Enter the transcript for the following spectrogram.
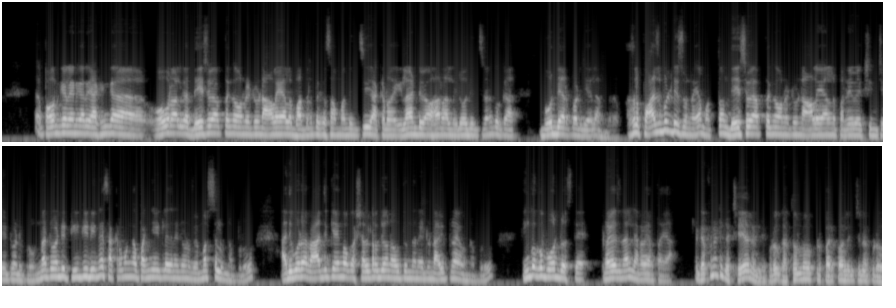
పవన్ కళ్యాణ్ గారు ఏకంగా ఓవరాల్గా దేశవ్యాప్తంగా ఉన్నటువంటి ఆలయాల భద్రతకు సంబంధించి అక్కడ ఇలాంటి వ్యవహారాలు నిరోధించడానికి ఒక బోర్డు ఏర్పాటు చేయాలి అన్నారు. అసలు పాసిబిలిటీస్ ఉన్నాయా? మొత్తం దేశవ్యాప్తంగా ఉన్నటువంటి ఆలయాలను పర్యవేక్షించేటువంటి ఇప్పుడు ఉన్నటువంటి టీటీడీనే సక్రమంగా పనిచేయట్లేదు అనేటువంటి విమర్శలు ఉన్నప్పుడు అది కూడా రాజకీయంగా ఒక షెల్టర్ జోన్ అవుతుంది అనేటువంటి అభిప్రాయం ఉన్నప్పుడు ఇంకొక బోర్డు వస్తే ప్రయోజనాలు నెరవేరుతాయా? డెఫినెట్గా చేయాలండి. ఇప్పుడు గతంలో ఇప్పుడు పరిపాలించినప్పుడు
